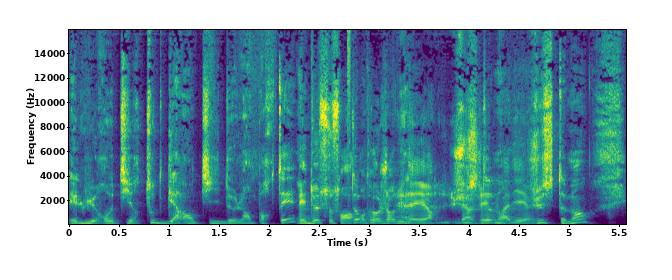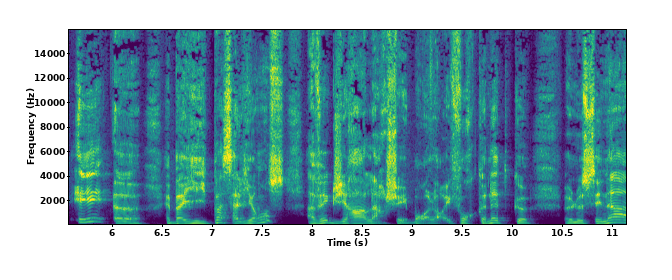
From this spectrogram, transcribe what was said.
et lui retire toute garantie de l'emporter. Les deux se sont rencontrés aujourd'hui d'ailleurs, justement, et Justement, et, euh, eh ben, il passe alliance avec Gérard Larcher. Bon, alors il faut reconnaître que le Sénat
